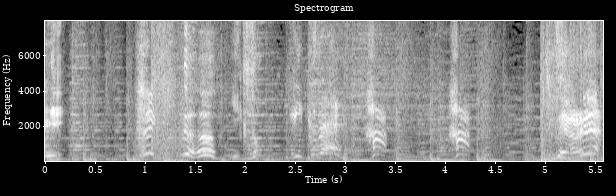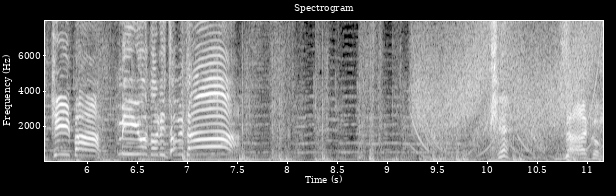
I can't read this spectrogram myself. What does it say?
い！行くぞ！行くぜ！はっ！はっ！キーパー見事に止めた！ザコが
